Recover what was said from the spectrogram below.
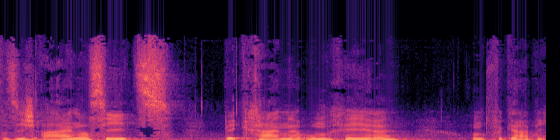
Das ist einerseits Bekennen, Umkehren und Vergebung.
